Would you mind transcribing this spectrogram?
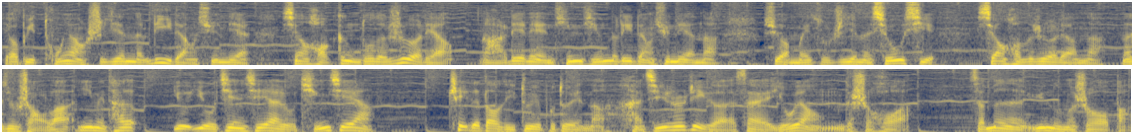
要比同样时间的力量训练消耗更多的热量啊！练练停停的力量训练呢，需要每组之间的休息，消耗的热量呢那就少了，因为它有有间歇啊，有停歇啊。这个到底对不对呢？其实这个在有氧的时候啊，咱们运动的时候把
